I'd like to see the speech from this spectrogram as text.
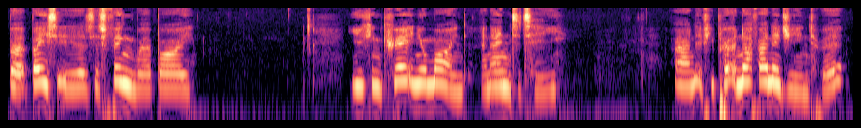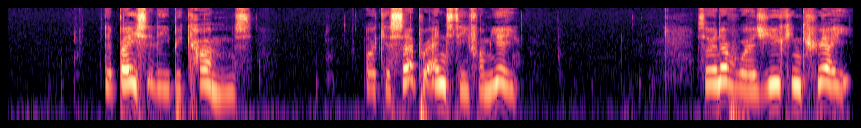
but basically, there's this thing whereby you can create in your mind an entity, and if you put enough energy into it, it basically becomes like a separate entity from you. So, in other words, you can create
